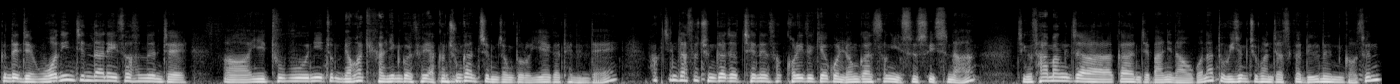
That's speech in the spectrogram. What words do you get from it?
근데 이제 원인 진단에 있어서는 이제 어, 이 두 분이 좀 명확히 갈리는 것에서 약간 네. 중간쯤 정도로 이해가 되는데 확진자 수 증가 자체는 거리두기하고 연관성이 있을 수 있으나 지금 사망자가 이제 많이 나오거나 또 위중증 환자 수가 느는 것은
